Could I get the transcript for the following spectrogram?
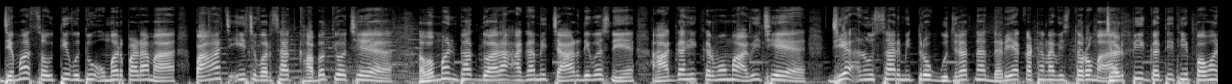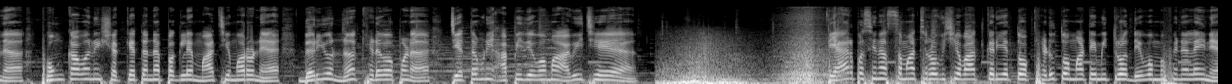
જેમાં સૌથી વધુ ઉમરપાડામાં પાંચ ઇંચ વરસાદ ખાબક્યો છે. હવામાન વિભાગ દ્વારા આગામી ચાર દિવસની આગાહી કરવામાં આવી છે. જે અનુસાર મિત્રો ગુજરાતના દરિયાકાંઠાના વિસ્તારોમાં ઝડપી ગતિથી પવન ફૂંકાવાની શક્યતાના પગલે માછીમારોને દરિયો ન ખેડવા પણ ચેતવણી આપી દેવામાં આવી છે. ત્યાર પછીના સમાચારો વિશે વાત કરીએ તો ખેડૂતો માટે મિત્રો દેવમફીને લઈને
